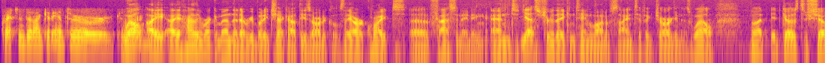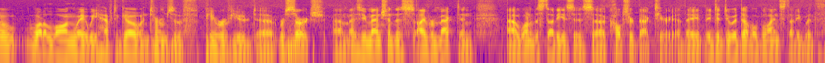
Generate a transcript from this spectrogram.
questions that I could answer or concerns? Well, I, I highly recommend that everybody check out these articles. They are quite uh, fascinating. And yes, true, they contain a lot of scientific jargon as well. But it goes to show what a long way we have to go in terms of peer reviewed uh, research. Um, as you mentioned, this ivermectin, uh, one of the studies is uh, cultured bacteria. They, they did do a double blind study with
